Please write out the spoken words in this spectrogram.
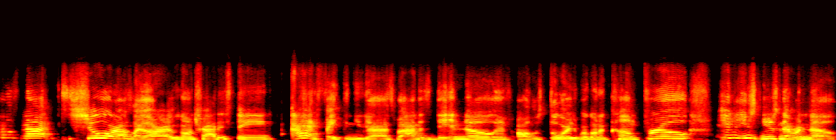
was not sure. I was like, all right, we're gonna try this thing. I had faith in you guys, but I just didn't know if all the stories were gonna come through. You, you, you just never know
